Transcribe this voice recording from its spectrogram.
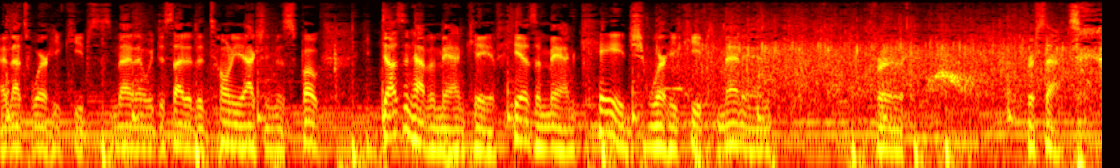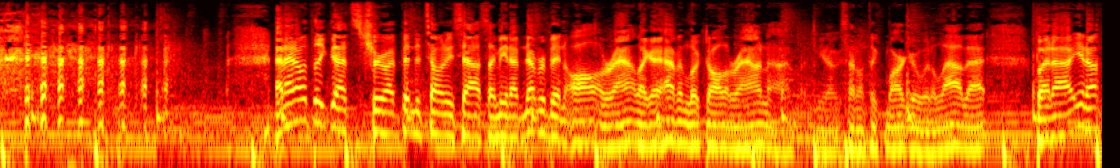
and that's where he keeps his men. And we decided that Tony actually misspoke. He doesn't have a man cave. He has a man cage where he keeps men in for for sex. and I don't think that's true. I've been to Tony's house. I mean, I've never been all around. Like I haven't looked all around. Uh, you know, because I don't think Margot would allow that. But uh, you know,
